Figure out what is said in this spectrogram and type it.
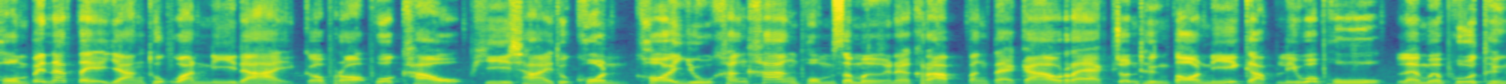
ผมเป็นนักเตะอย่างทุกวันนี้ได้ ก็เพราะพวกเขาพี่ชายทุกคนคอยอยู่ข้างๆผมเสมอนะครับ ตั้งแต่ก้าวแรกจนถึงตอนนี้กับลิเวอร์พูลและเมื่อพูดถึง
